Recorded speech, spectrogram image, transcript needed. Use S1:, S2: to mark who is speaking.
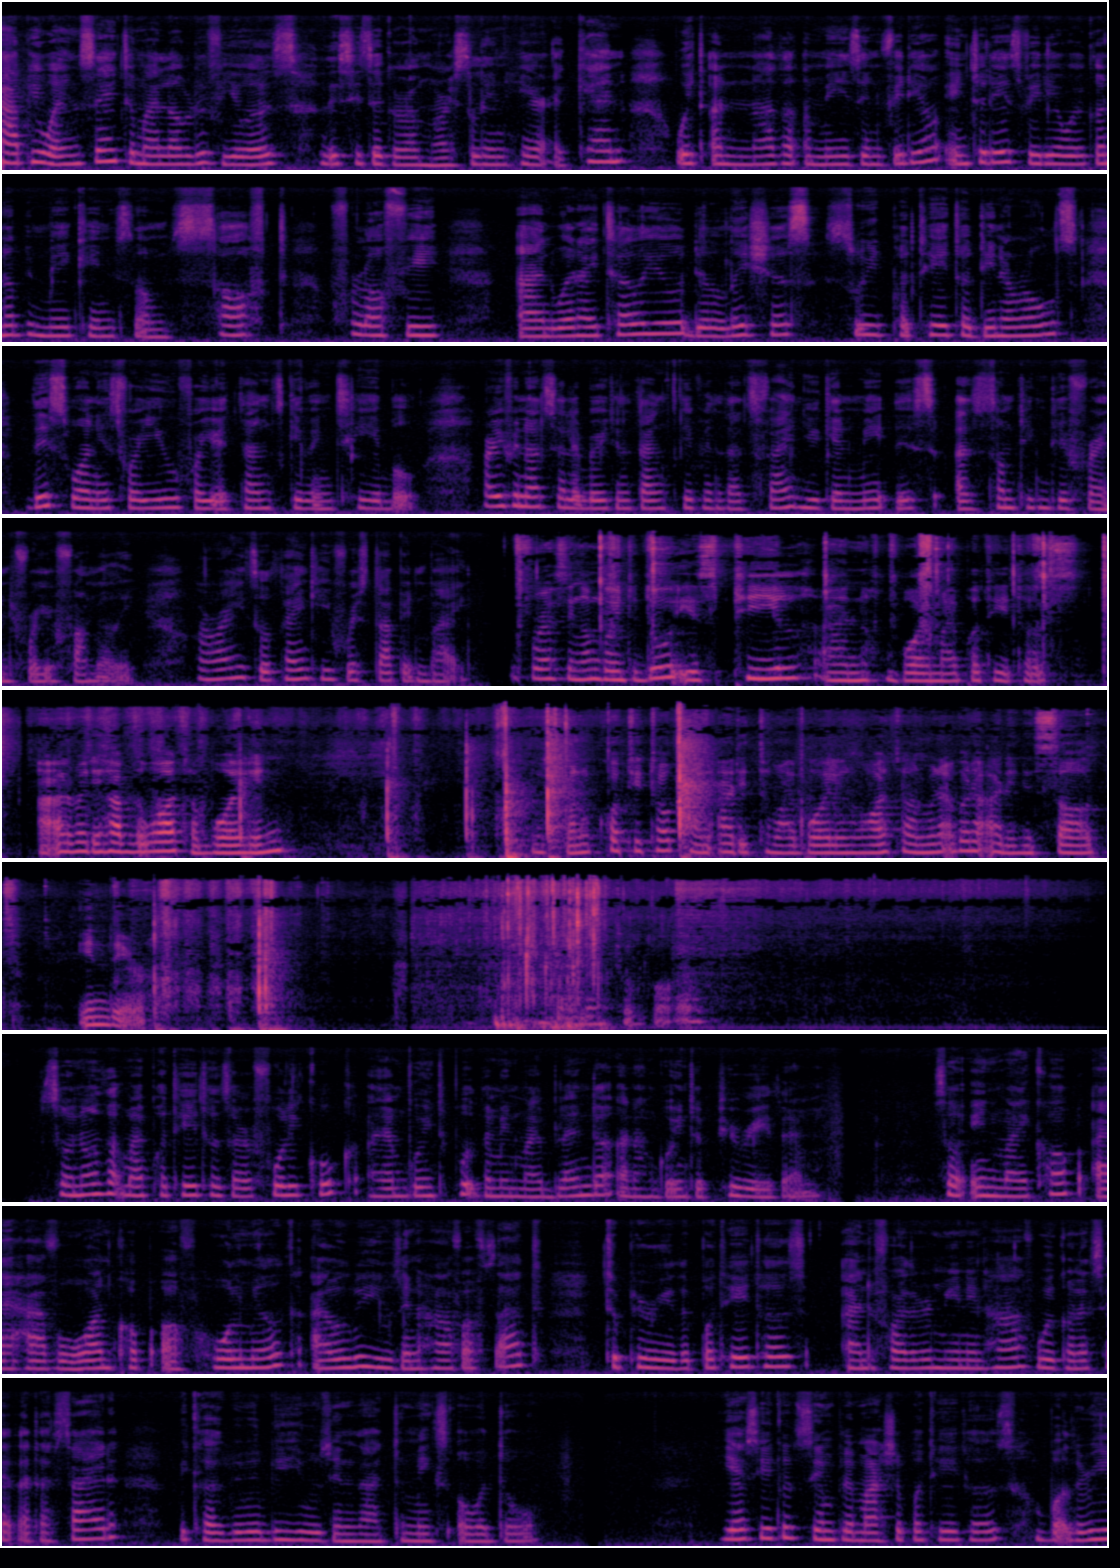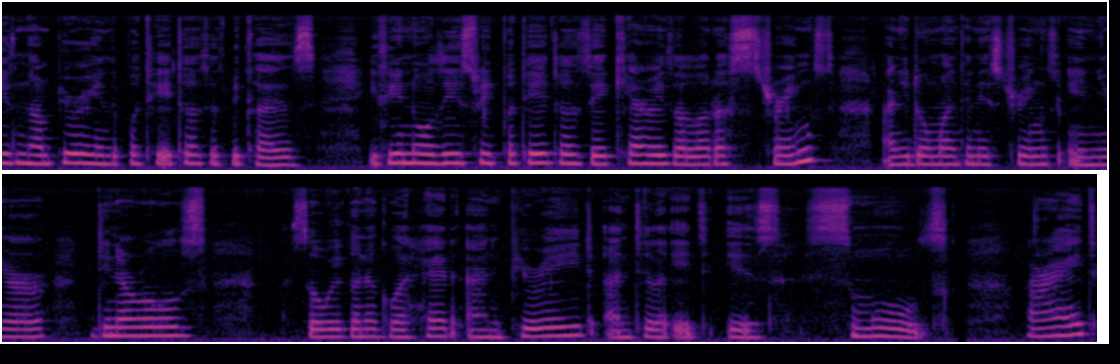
S1: Happy Wednesday to my lovely viewers. This is a girl Marceline here again with another amazing video. In today's video, we're going to be making some soft, fluffy, and when I tell you delicious sweet potato dinner rolls, this one is for you for your Thanksgiving table. Or if you're not celebrating Thanksgiving, that's fine. You can make this as something different for your family. All right, so thank you for stopping by. The first thing I'm going to do is peel and boil my potatoes. I already have the water boiling. I'm just going to cut it up and add it to my boiling water. And we're not going to add any salt in there. So now that my potatoes are fully cooked, I am going to put them in my blender and I'm going to puree them. So in my cup, I have one cup of whole milk. I will be using half of that to puree the potatoes and for the remaining half we're going to set that aside because we will be using that to mix our dough. Yes, you could simply mash the potatoes, but the reason I'm pureeing the potatoes is because if you know these sweet potatoes, they carries a lot of strings and you don't want any strings in your dinner rolls. So we're to go ahead and puree it until it is smooth. All right.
